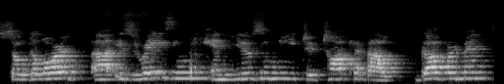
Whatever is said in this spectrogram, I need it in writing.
So the Lord uh, is raising me and using me to talk about government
